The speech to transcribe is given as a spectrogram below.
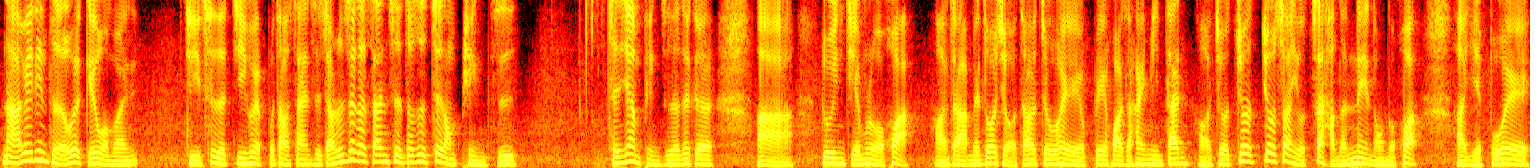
那约定者会给我们几次的机会，不到三次。假如这个三次都是这种品质、成像品质的这个啊录音节目的话。啊，这没多久，他就会被划成黑名单。哦，就就就算有再好的内容的话，啊，也不会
